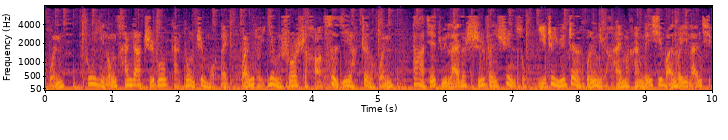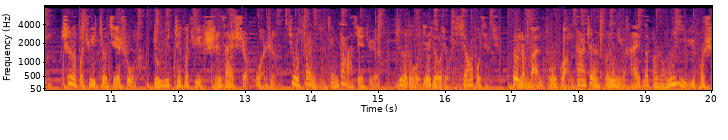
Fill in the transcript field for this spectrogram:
魂朱一龙参加直播感动至抹泪，还嘴硬说是好刺激啊！镇魂大结局来的十分迅速，以至于镇魂女孩们还没吸完微蓝情，这部剧就结束了。由于这部剧实在是火热，就算已经大结局了，热度也有久消不下去。为了满足广大镇魂女孩的不容易与不舍，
